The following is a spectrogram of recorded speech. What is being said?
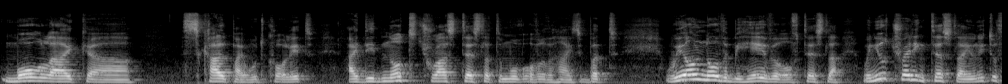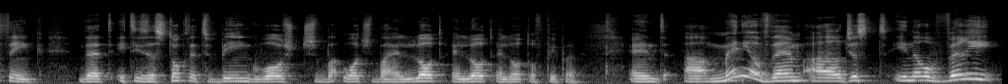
more like a scalp, I would call it. I did not trust Tesla to move over the highs, but we all know the behavior of Tesla. When you're trading Tesla, you need to think that it is a stock that's being watched, watched by a lot, a lot, a lot of people. And uh, many of them are just, you know, very,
